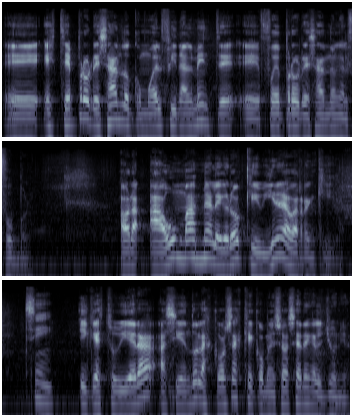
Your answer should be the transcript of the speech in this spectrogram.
eh, esté progresando como él finalmente eh, fue progresando en el fútbol. Ahora, aún más me alegró que viniera a Barranquilla. Sí. Y que estuviera haciendo las cosas que comenzó a hacer en el Junior.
